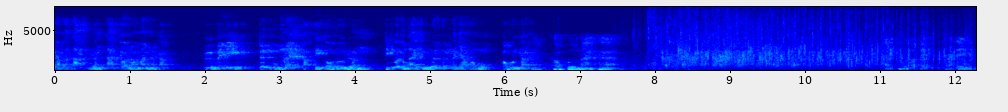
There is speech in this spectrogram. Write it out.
กับตะตักเรื่องตั้งจ้าน้ำมันนะครับ คือไม่มีจนกลุ่มเลยนะครับที่ต่อสู้เรื่องทิ้งไว้ของใดอยู่เรื่องเพื่อนกระจาประมงขอบคุณครับขอบคุณมากครับอันนี้ถือว่าเป็นประเด็น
